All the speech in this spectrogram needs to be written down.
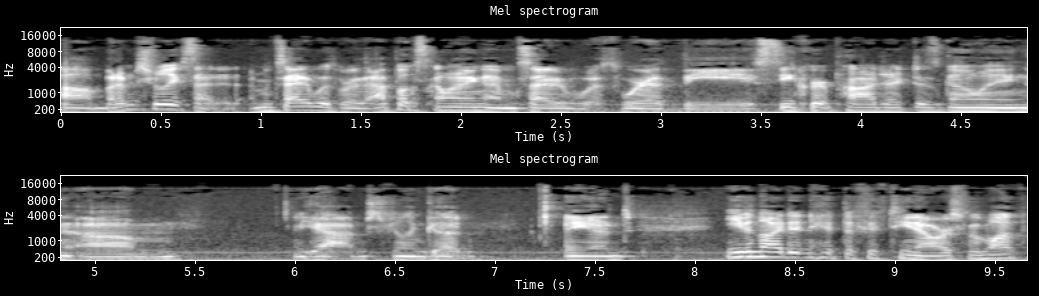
Um, but I'm just really excited. I'm excited with where that book's going. I'm excited with where the secret project is going. Um, yeah, I'm just feeling good. And even though I didn't hit the 15 hours for the month,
